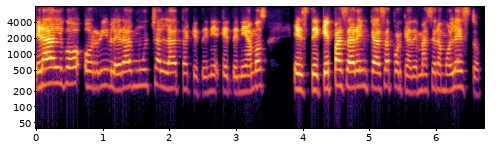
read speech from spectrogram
Era algo horrible, era mucha lata que, que teníamos este, que pasar en casa porque además era molesto.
